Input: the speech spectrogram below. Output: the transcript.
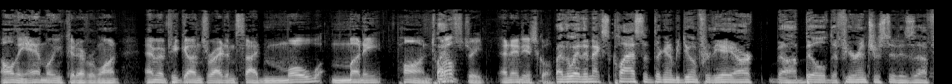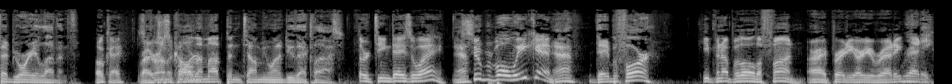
all the ammo you could ever want. MMP Guns right inside Mo Money Pawn, 12th Street and Indian School. By the way, the next class that they're going to be doing for the AR uh, build, if you're interested, is uh, February 11th. Okay, right So around just the call corner. them up and tell them you want to do that class. 13 days away. Yeah. Super Bowl weekend. Yeah, day before. Keeping up with all the fun. All right, Brady, are you ready? Ready.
